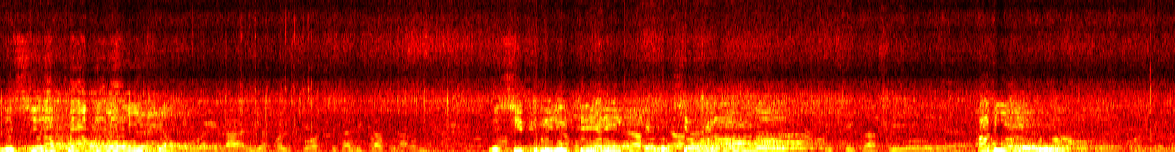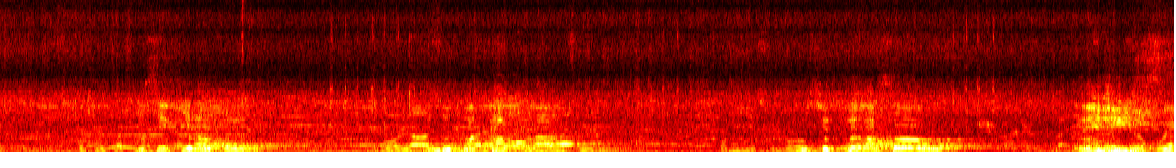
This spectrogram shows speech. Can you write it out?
Monsieur Lafort de a le quatre premiers. Monsieur Prulit Frédéric, Monsieur Roland euh, Fabien. le Qui c'est qui est entré Bon, là, les premiers, second. Monsieur Perasson, Régis, ouais,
